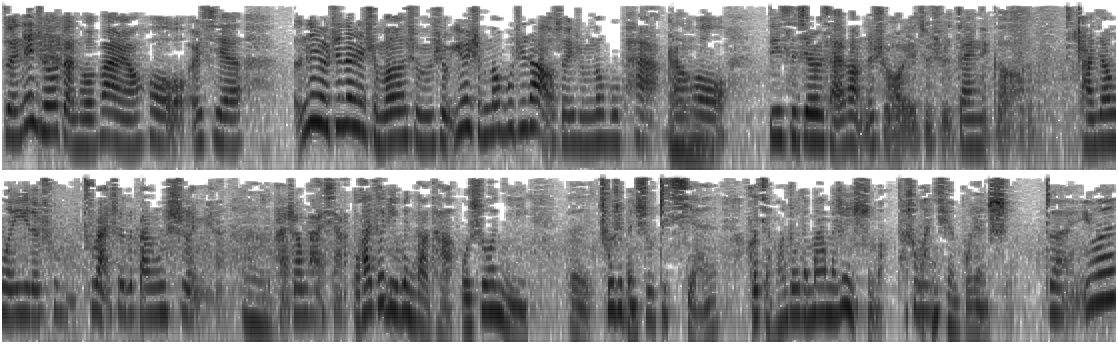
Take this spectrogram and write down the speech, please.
对，那时候短头发，然后而且那时候真的是什么什么什么，因为什么都不知道，所以什么都不怕。然后第一次接受采访的时候，也就是在那个。长江文艺的出出版社的办公室里面，嗯，就爬上爬下。我还特地问到他，我说你呃出这本书之前和蒋方舟的妈妈认识吗？他说完全不认识。嗯、对，因为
